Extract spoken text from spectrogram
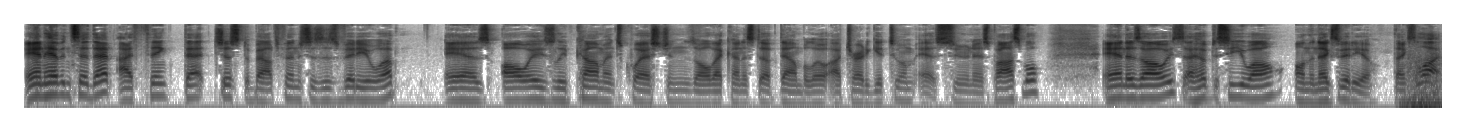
And having said that I think that just about finishes this video up. As always leave comments questions all that kind of stuff down below. I try to get to them as soon as possible. And as always I hope to see you all on the next video. Thanks a lot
